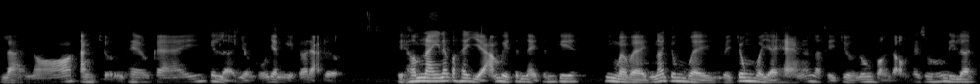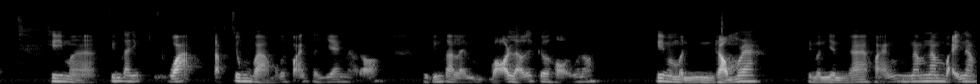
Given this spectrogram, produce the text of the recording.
là nó tăng trưởng theo cái cái lợi nhuận của doanh nghiệp đó đạt được. Thì hôm nay nó có thể giảm vì tin này tin kia nhưng mà về nói chung về về chung và dài hạn là thị trường luôn vận động theo xu hướng đi lên. Khi mà chúng ta quá tập trung vào một cái khoảng thời gian nào đó thì chúng ta lại bỏ lỡ cái cơ hội của nó. Khi mà mình rộng ra thì mình nhìn ra khoảng 5 năm 7 năm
